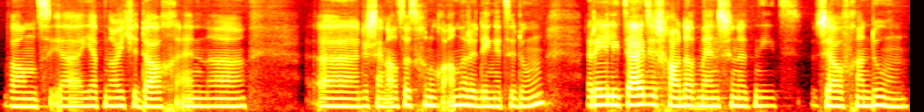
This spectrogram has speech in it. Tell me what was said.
Want je hebt nooit je dag en eh, eh, er zijn altijd genoeg andere dingen te doen. Realiteit is gewoon dat mensen het niet zelf gaan doen.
